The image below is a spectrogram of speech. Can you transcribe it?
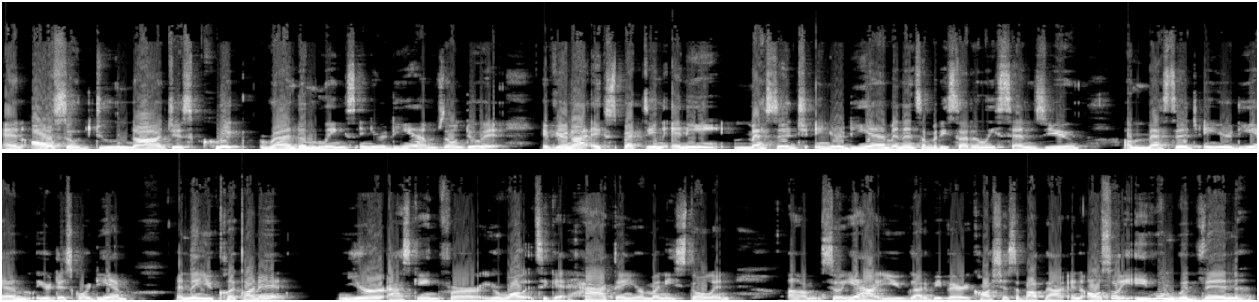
And also do not just click random links in your DMs. Don't do it. If you're not expecting any message in your DM and then somebody suddenly sends you a message in your DM, your Discord DM, and then you click on it, you're asking for your wallet to get hacked and your money stolen. Um, so yeah, you got to be very cautious about that. And also, even within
